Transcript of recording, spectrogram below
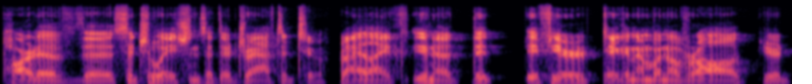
part of the situations that they're drafted to, right? Like, you know, the, if you're taking number one overall, you're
